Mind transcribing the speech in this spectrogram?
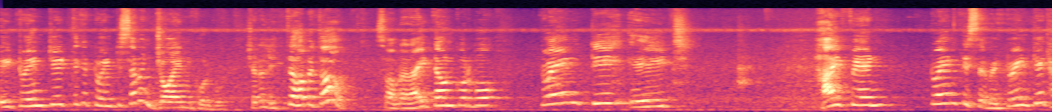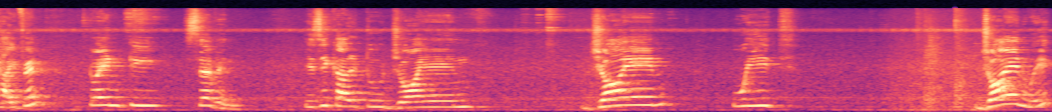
এই 28 থেকে 27 জয়েন করব সেটা লিখতে হবে তো সো আমরা রাইট ডাউন করব 28 hyphen 27 28 hyphen 27 is equal to join join with join with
